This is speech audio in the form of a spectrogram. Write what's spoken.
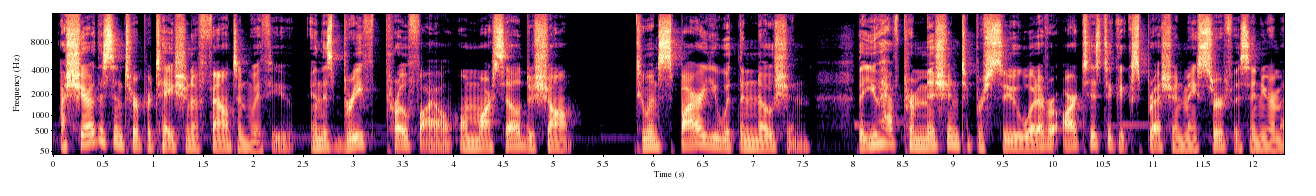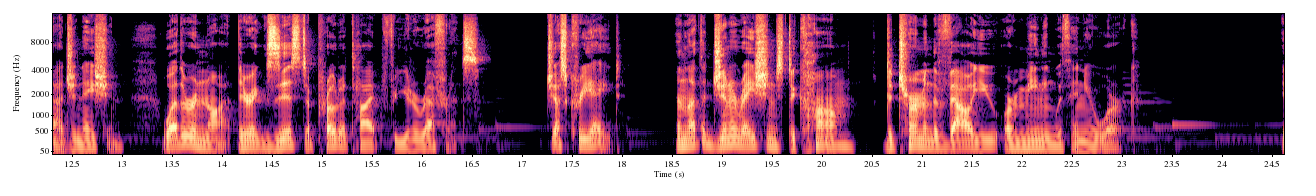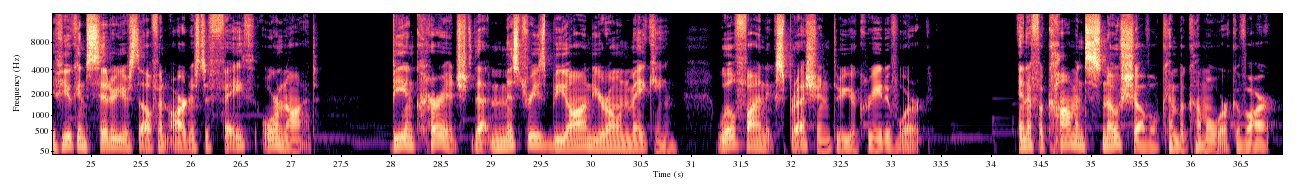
I share this interpretation of Fountain with you in this brief profile on Marcel Duchamp to inspire you with the notion that you have permission to pursue whatever artistic expression may surface in your imagination, whether or not there exists a prototype for you to reference. Just create and let the generations to come determine the value or meaning within your work. If you consider yourself an artist of faith or not, be encouraged that mysteries beyond your own making will find expression through your creative work. And if a common snow shovel can become a work of art,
